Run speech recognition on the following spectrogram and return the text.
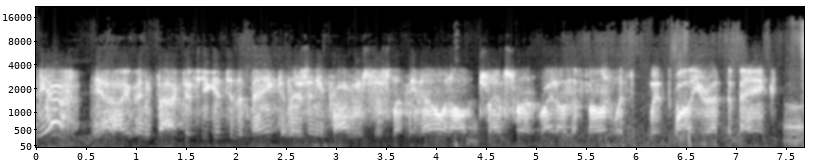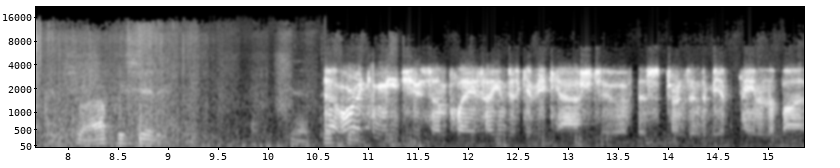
Yeah, yeah. I, in fact, if you get to the bank and there's any problems, just let me know and I'll transfer it right on the phone with, with while you're at the bank. Okay, sure. I appreciate it. Yeah, yeah, or I can meet you someplace. I can just give you cash too if this turns into be a pain in the butt.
